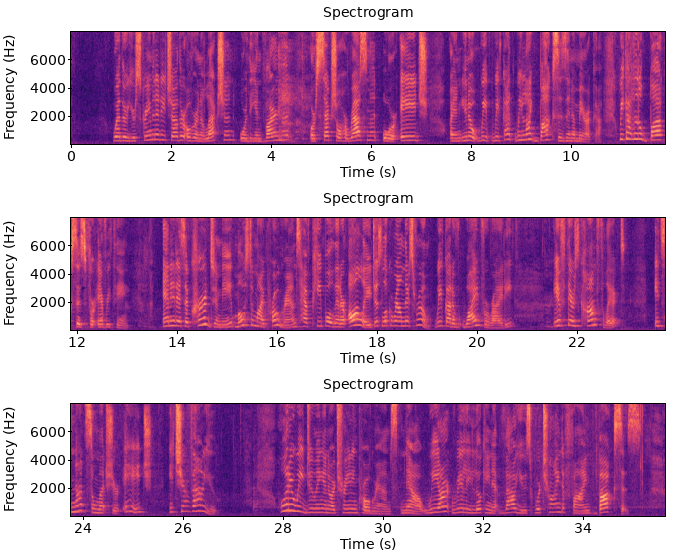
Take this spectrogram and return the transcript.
Whether you're screaming at each other over an election or the environment or sexual harassment or age, and you know, we, we've got, we like boxes in America. We got little boxes for everything. And it has occurred to me, most of my programs have people that are all ages. Look around this room. We've got a wide variety. If there's conflict, it's not so much your age, it's your value. What are we doing in our training programs now? We aren't really looking at values, we're trying to find boxes.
